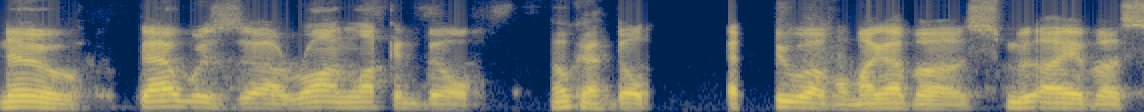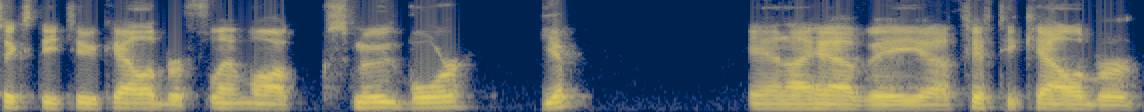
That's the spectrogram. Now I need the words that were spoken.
no, that was uh, Ron Luckenbill. Okay. built two of them. I have a smooth. I have a 62 caliber flintlock smooth bore. Yep. And I have a uh, 50 caliber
